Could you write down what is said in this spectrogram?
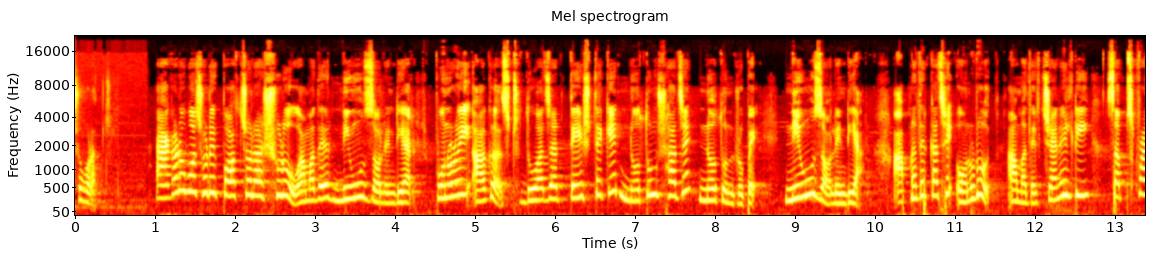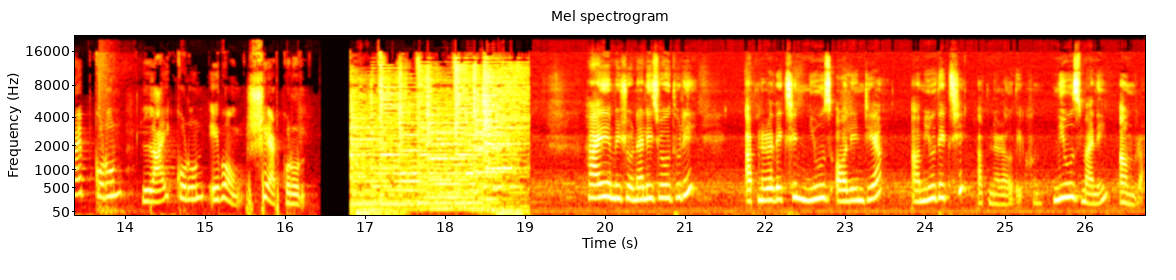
শুভরাত্রি এগারো বছরের পথ চলা শুরু আমাদের নিউজ অল ইন্ডিয়ার পনেরোই আগস্ট দু থেকে নতুন সাজে নতুন রূপে নিউজ অল ইন্ডিয়া আপনাদের কাছে অনুরোধ আমাদের চ্যানেলটি সাবস্ক্রাইব করুন লাইক করুন এবং শেয়ার করুন হাই আমি সোনালি চৌধুরী আপনারা দেখছেন নিউজ অল ইন্ডিয়া আমিও দেখছি আপনারাও দেখুন। নিউজ মানেই আমরা।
